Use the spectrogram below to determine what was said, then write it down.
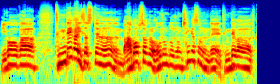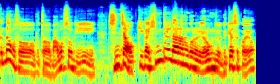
이거가 등대가 있었을 때는 마법석을 어느 정도 좀 챙겼었는데 등대가 끝나고서부터 마법석이 진짜 얻기가 힘들다라는 거를 여러분도 느꼈을 거예요.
